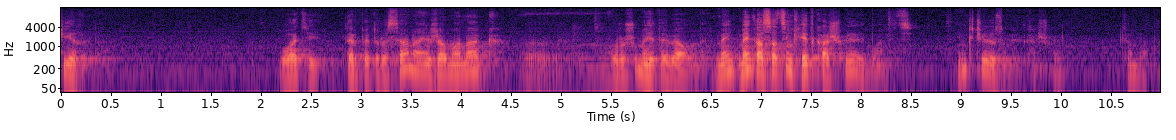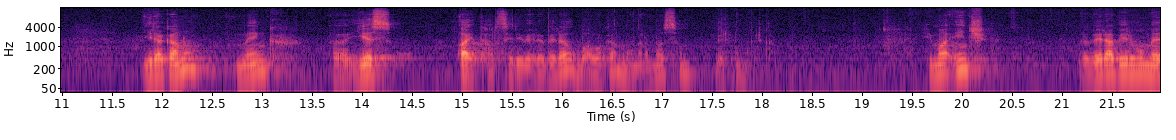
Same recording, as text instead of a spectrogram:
Չի եղել։ Ուղղակի Տեր-Պետրոսյանը այն ժամանակ որոշում է հետեւյալն էր։ Մենք մենք ասացինք հետ քաշվի այդ բանից։ Ինքը չէր ուզում հետ քաշվել։ Կամ բան։ Իրականում մենք ես այդ հարցերի վերաբերյալ բավական մանրամասն գրքում։ Հիմա ինչ վերաբերվում է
